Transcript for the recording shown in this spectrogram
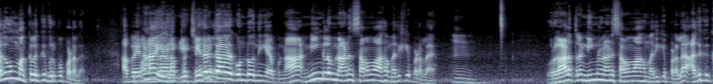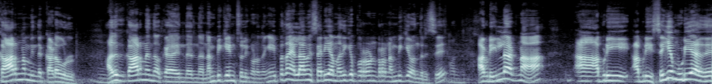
அதுவும் மக்களுக்கு விருப்பப்படலை. அப்ப என்னன்னா எதற்காக கொண்டு வந்தீங்க அப்படின்னா நீங்களும் நானும் சமமாக மதிக்கப்படலை. ஒரு காலத்துல நீங்களும் நானும் சமமாக மதிக்கப்படலை. அதுக்கு காரணம் இந்த கடவுள். அதுக்கு காரணம் இந்த இந்த இந்த நம்பிக்கைன்னு சொல்லி கொண்டு வந்தீங்க. இப்பதான் எல்லாமே சரியா மதிக்கப்படுறோன்ற நம்பிக்கை வந்துருச்சு. வந்து. அப்படி இல்லாட்டினா அப்படி அப்படி செய்ய முடியாது.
